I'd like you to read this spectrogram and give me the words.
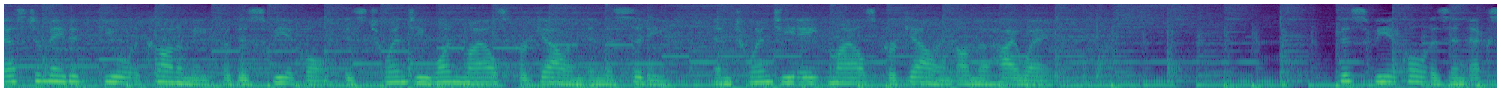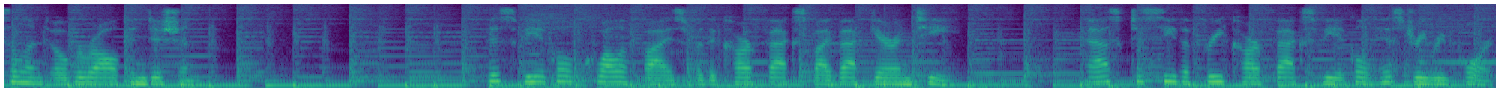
Estimated fuel economy for this vehicle is 21 miles per gallon in the city, and 28 miles per gallon on the highway. This vehicle is in excellent overall condition. This vehicle qualifies for the Carfax buyback guarantee. Ask to see the free Carfax Vehicle History Report.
